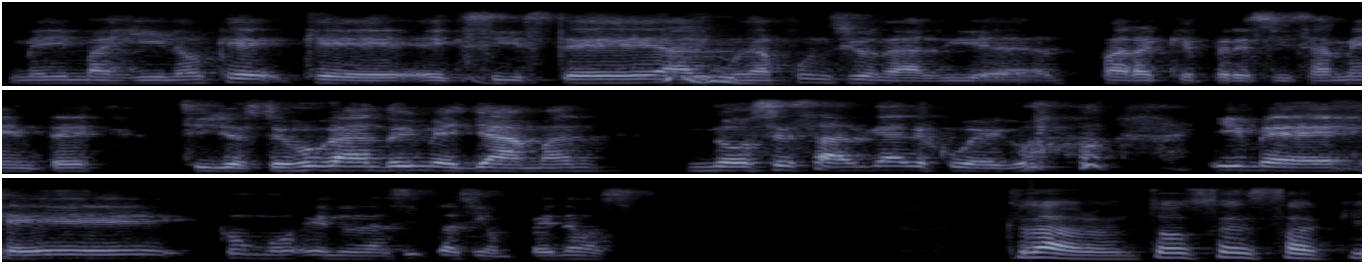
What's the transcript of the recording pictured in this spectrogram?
Me imagino que, que, existe alguna funcionalidad para que precisamente si yo estoy jugando y me llaman, no se salga del juego y me deje como en una situación penosa. Claro, entonces aquí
